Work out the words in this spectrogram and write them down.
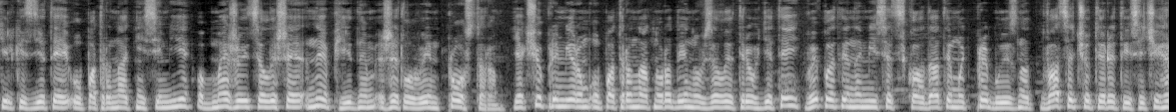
Кількість дітей у патронатній сім'ї обмежується лише необхідним житловим простором. Якщо, приміром, у патронатну родину взяли трьох дітей, виплати на місяць складатимуть приблизно 24 тисячі гривень.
